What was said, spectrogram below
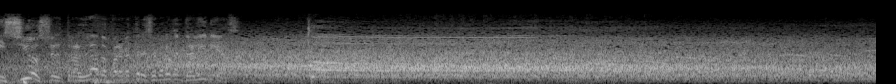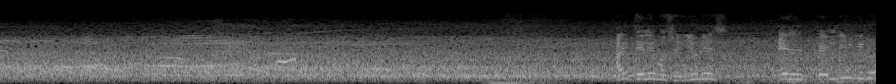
Ambicioso el traslado para meter ese balón entre líneas. Ahí tenemos, señores, el peligro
